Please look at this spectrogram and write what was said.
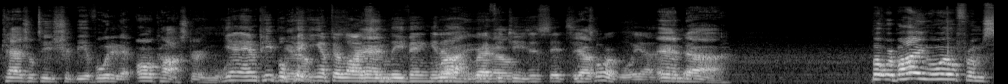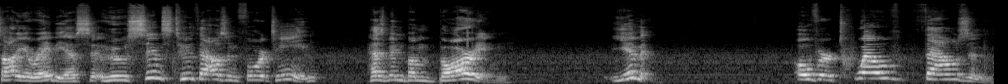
casualties should be avoided at all costs during war. yeah, and people you know, picking up their lives and, and- leaving. You know, right, you know, refugees. it's it's, yeah. it's horrible. Yeah, And uh, But we're buying oil from Saudi Arabia, who since 2014 has been bombarding Yemen. Over 12,000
